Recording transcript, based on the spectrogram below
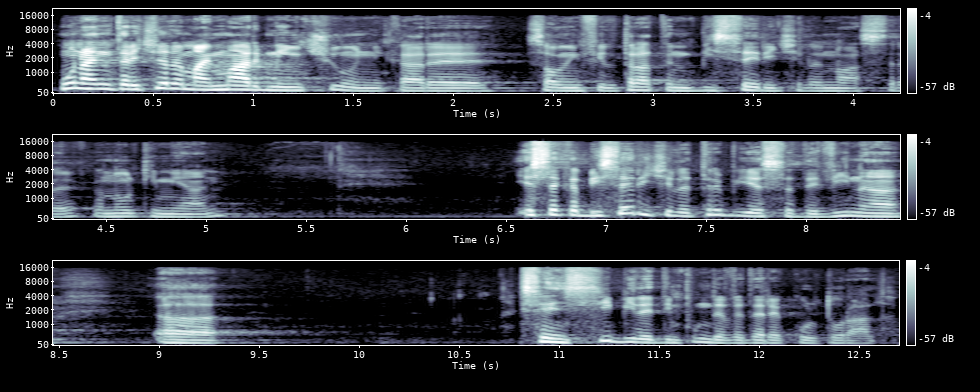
Una dintre cele mai mari minciuni care s-au infiltrat în bisericile noastre în ultimii ani este că bisericile trebuie să devină uh, sensibile din punct de vedere cultural.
